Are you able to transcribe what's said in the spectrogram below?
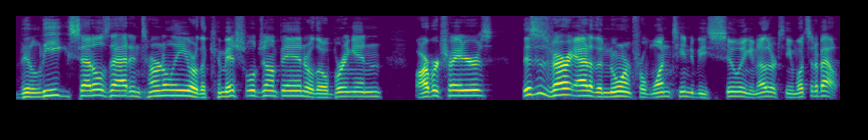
the league settles that internally, or the commission will jump in, or they'll bring in arbitrators. This is very out of the norm for one team to be suing another team. What's it about?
